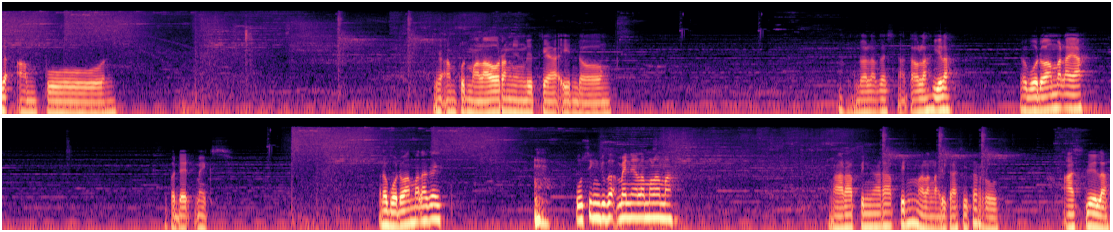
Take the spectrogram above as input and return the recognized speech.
Ya ampun. Ya ampun malah orang yang ditiain dong udahlah guys nggak tau lah gila. Udah bodo amat lah ya. Apa dead max? Udah bodo amat lah guys. Pusing juga mainnya lama-lama. Ngarapin ngarapin malah nggak dikasih terus. Asli lah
